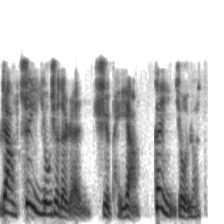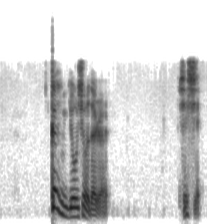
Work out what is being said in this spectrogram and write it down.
让最优秀的人去培养更优秀、更优秀的人。谢谢。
